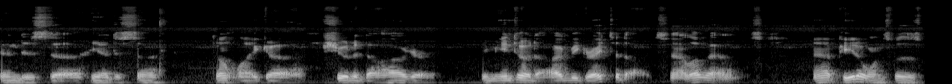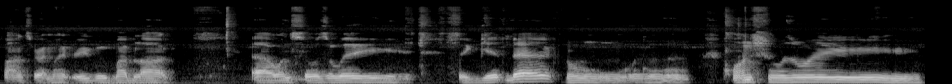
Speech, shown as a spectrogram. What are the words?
and just uh, yeah, just uh, don't like uh, shoot a dog or be mean to a dog. Be great to dogs. I love animals. Yeah, PETA once was a sponsor. I might reboot my blog. Uh, once I was away to get back home. Once I was away.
